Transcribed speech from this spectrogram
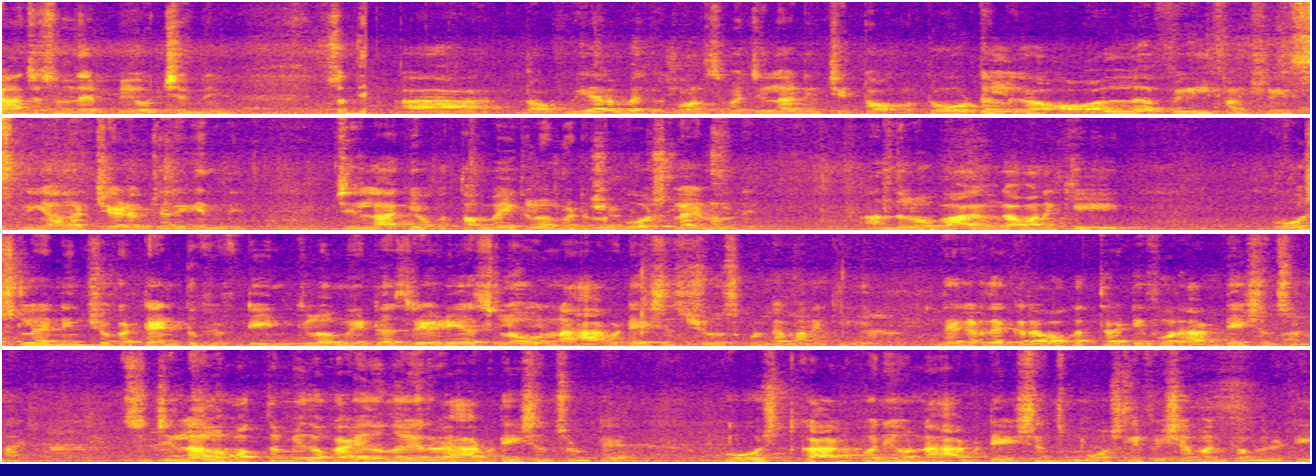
ఛాన్సెస్ ఉందని చెప్పి వచ్చింది. సో విఆర్ అంబేద్కర్ కోనసీమ జిల్లా నుంచి టో టోటల్గా ఆల్ ఫీల్డ్ ఫంక్షన్స్ని అలర్ట్ చేయడం జరిగింది. జిల్లాకి ఒక తొంభై కిలోమీటర్ల కోస్ట్ లైన్ ఉంది. అందులో భాగంగా మనకి కోస్ట్ లైన్ నుంచి ఒక టెన్ టు ఫిఫ్టీన్ కిలోమీటర్స్ రేడియస్లో ఉన్న హ్యాబిటేషన్స్ చూసుకుంటే మనకి దగ్గర దగ్గర ఒక థర్టీ ఫోర్ హ్యాబిటేషన్స్ ఉన్నాయి. సో జిల్లాలో మొత్తం మీద ఒక ఐదు వందల ఇరవై హ్యాబిటేషన్స్ ఉంటే కోస్ట్ ఆనుకొని ఉన్న హ్యాబిటేషన్స్ మోస్ట్లీ ఫిషర్మెన్ కమ్యూనిటీ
